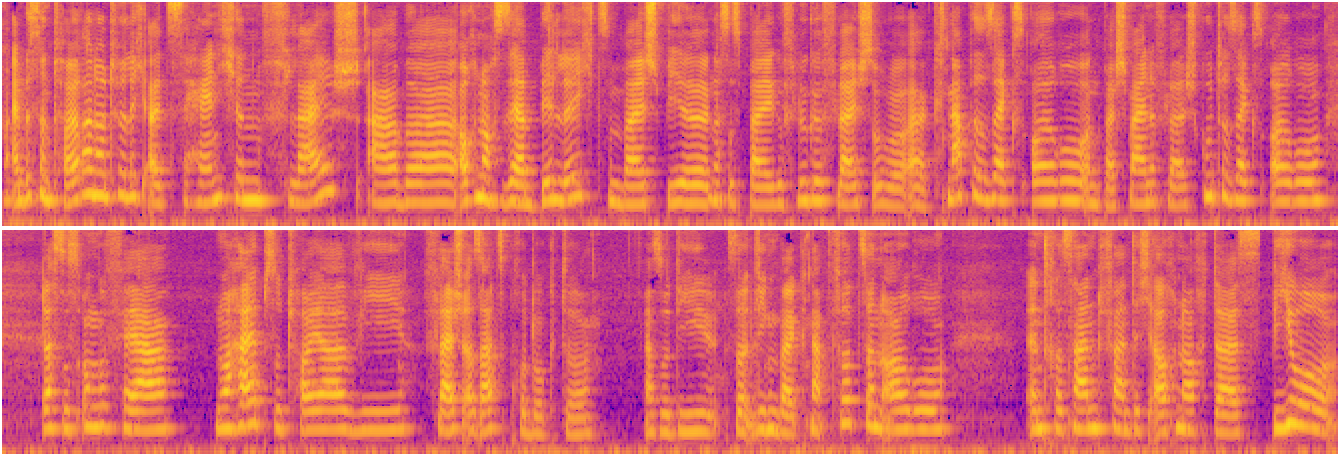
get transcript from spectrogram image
Ein bisschen teurer natürlich als Hähnchenfleisch, aber auch noch sehr billig. Zum Beispiel, das ist bei Geflügelfleisch so äh, knappe 6 Euro und bei Schweinefleisch gute 6 Euro. Das ist ungefähr nur halb so teuer wie Fleischersatzprodukte. Also die liegen bei knapp 14 Euro. Interessant fand ich auch noch, dass Bio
